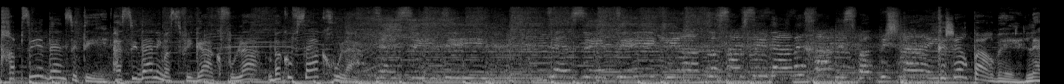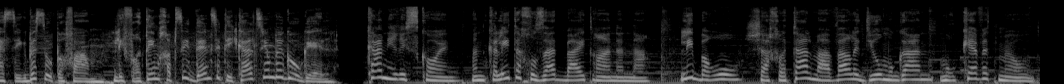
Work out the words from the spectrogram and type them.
חפשי את Density, הסידן עם הספיגה הכפולה, בקופסה הכחולה. Density, Density, כי רק תוסף סידן אחד נספג פי שניים. כשר פרווה, להשיג בסופר פארם. לפרטים חפשי Density Calcium בגוגל. כאן איריס כהן, מנכ"לית אחוזת בית רעננה. לי ברור שההחלטה על מעבר לדיור מוגן מורכבת מאוד.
